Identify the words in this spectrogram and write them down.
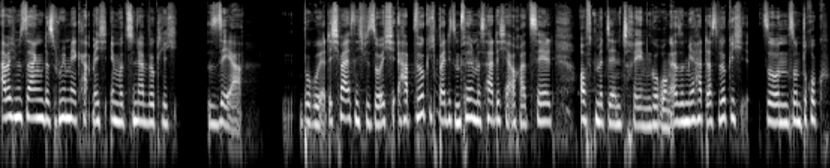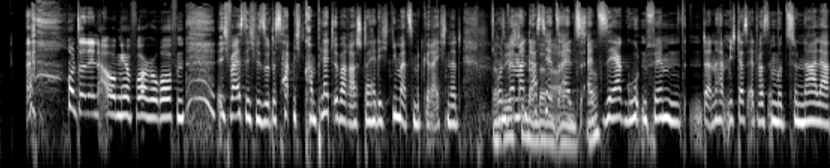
aber ich muss sagen, das Remake hat mich emotional wirklich sehr berührt. Ich weiß nicht wieso. Ich habe wirklich bei diesem Film, das hatte ich ja auch erzählt, oft mit den Tränen gerungen. Also mir hat das wirklich so, so einen Druck unter den Augen hervorgerufen. Ich weiß nicht wieso. Das hat mich komplett überrascht. Da hätte ich niemals mit gerechnet. Dann und wenn man das jetzt als, Eins, ne? als sehr guten Film, dann hat mich das etwas emotionaler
